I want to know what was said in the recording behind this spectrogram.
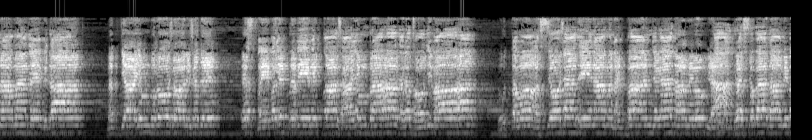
नाम ते पिता। नद्यायम् पुरोषोरिषत् यस्मै बलिब्रवीमित्वा सायम् प्रातरथो दिवाः। उत्तमो अस्योषधे नाम नड्भाञ्जगातामिव व्याघ्रश्वपादामिव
